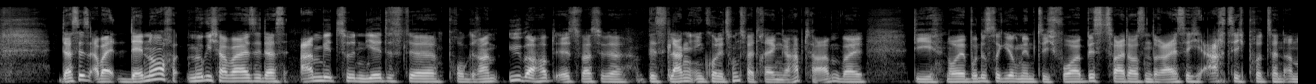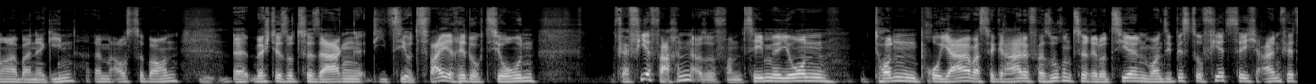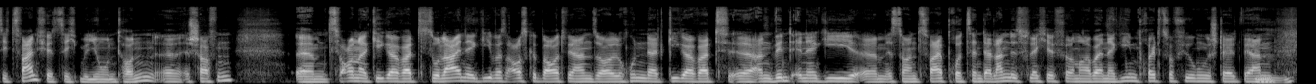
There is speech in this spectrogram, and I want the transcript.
das ist aber dennoch möglicherweise das ambitionierteste Programm überhaupt ist, was wir bislang in Koalitionsverträgen gehabt haben, weil die neue Bundesregierung nimmt sich vor, bis 2030 80 Prozent erneuerbare Energien ähm, auszubauen, mhm. äh, möchte sozusagen die CO2-Reduktion vervierfachen, also von 10 Millionen Tonnen pro Jahr, was wir gerade versuchen zu reduzieren, wollen sie bis zu 40, 41, 42 Millionen Tonnen äh, schaffen. 200 ähm, Gigawatt Solarenergie, was ausgebaut werden soll, 100 Gigawatt äh, an Windenergie. Ähm, es sollen zwei Prozent der Landesfläche für erneuerbare Energien Projekte zur Verfügung gestellt werden. Mhm.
